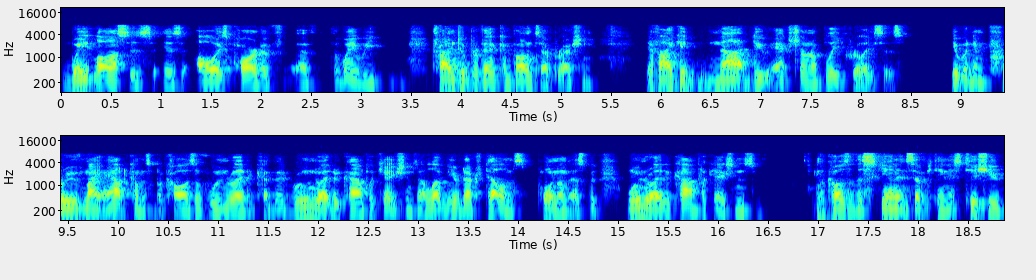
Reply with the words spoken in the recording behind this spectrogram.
weight loss is is always part of, of the way we trying to prevent component separation. If I could not do external oblique releases, it would improve my outcomes because of wound-related the wound-related complications. I love to hear Dr. Telem's point on this, but wound-related complications because of the skin and subcutaneous tissue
